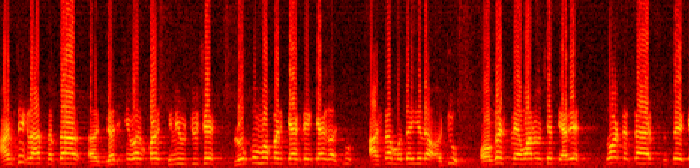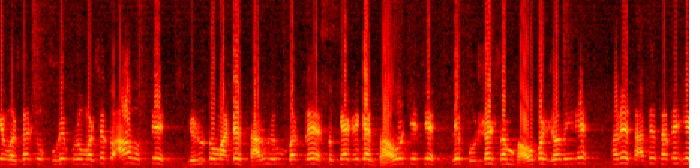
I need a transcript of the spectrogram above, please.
આંશિક રાહત થતા જનજીવન પણ ખીલી ઉઠ્યું છે. લોકોમાં પણ ક્યાંક ને ક્યાંક હજુ આશા મંદાઈ અને હજુ ઓગસ્ટ લેવાનો છે ત્યારે સો ટકા કે વરસાદ જો પૂરેપૂરો મળશે, તો આ વખતે ખેડૂતો માટે સારું એવું બનશે. તો ક્યાંક ને ક્યાંક ભાવો જે છે, એ પોષણક્ષમ ભાવો પણ જળવાઈ રહે. અને સાથે સાથે જે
